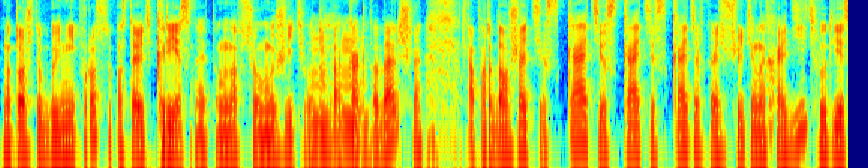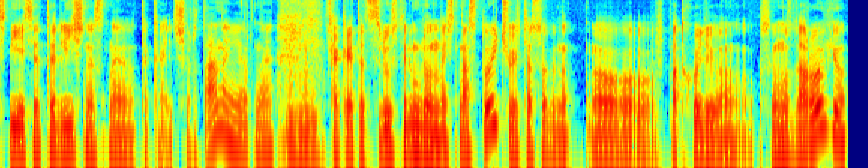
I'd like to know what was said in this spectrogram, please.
на то, чтобы не просто поставить крест на этом, на всем и жить вот угу. как-то дальше, а продолжать искать, искать, искать, а в конечном счете находить. Вот если есть эта личностная такая черта, наверное, угу. какая-то целеустремленность, настойчивость, особенно э, в подходе к своему здоровью,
